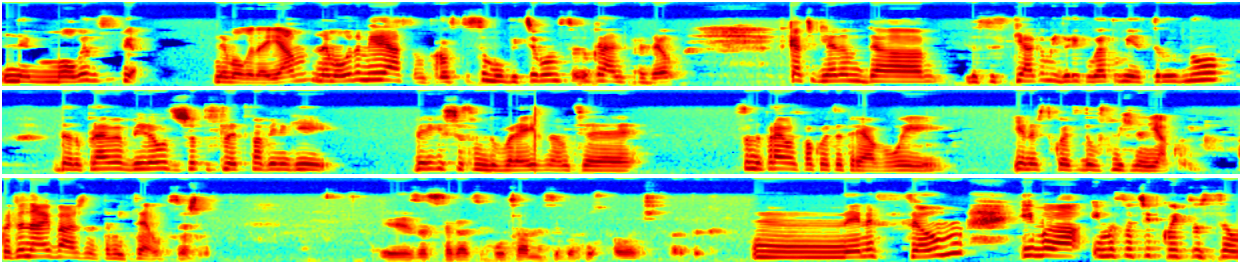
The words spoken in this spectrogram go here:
не мога да спя. Не мога да ям, не мога да мирясам. Просто съм обичавам се до крайен предел. Така че гледам да, да се стягам и дори когато ми е трудно, да направя видео, защото след това винаги, винаги ще съм добре и знам, че съм направила това, което е трябвало и, и е нещо, което да усмихне някой. Което е най-важната ми цел всъщност. И за сега се получава, не си пропускала четвъртък? Не, не съм. Има, има случаи, в които съм,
